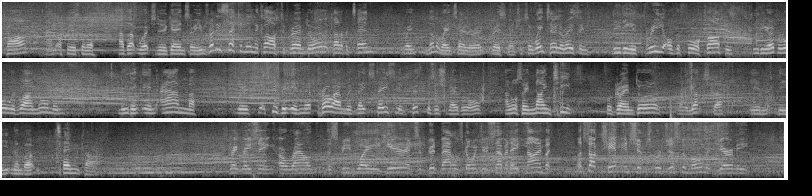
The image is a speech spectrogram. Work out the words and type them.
car, and Ophir is going to have that work to do again. So he was running second in the class to Graham Doyle at caliber 10, Wayne, another Wayne Taylor racing entry. So Wayne Taylor Racing leading in three of the four classes, leading overall with Ryan Norman, leading in AM with, excuse me, in Pro-Am with Nate Stacey in fifth position overall, and also in 19th for Graham Doyle, another youngster, in the number 10 car. Great racing around the speedway here and some good battles going through 7, 8, 9. But let's talk championships for just a moment, Jeremy.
